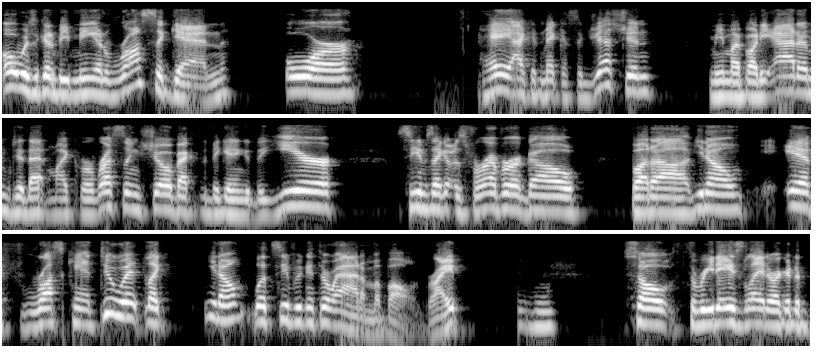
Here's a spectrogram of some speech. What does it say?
"Oh, is it going to be me and Russ again?" Or, "Hey, I could make a suggestion. Me and my buddy Adam did that micro wrestling show back at the beginning of the year. Seems like it was forever ago, but uh, you know, if Russ can't do it, like, you know, let's see if we can throw Adam a bone, right?" Mm-hmm. So three days later, I get a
